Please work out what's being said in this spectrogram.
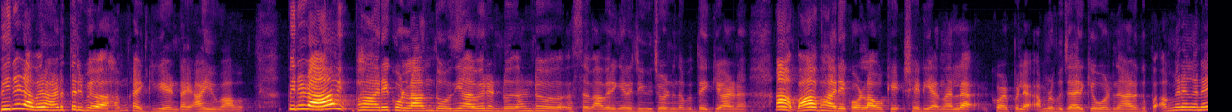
പിന്നീട് അവർ അടുത്തൊരു വിവാഹം കഴിക്കുകയുണ്ടായി ആ യുവാവ്. പിന്നീട് ആ ഭാര്യ കൊള്ളാമെന്ന് തോന്നി. അവർ രണ്ടു രണ്ടു ദിവസം അവരിങ്ങനെ ജീവിച്ചുകൊണ്ടിരുന്നപ്പോഴത്തേക്കാണ് ആ ആ ഭാര്യ കൊള്ളാം ഓക്കെ ശരിയാ നല്ല കുഴപ്പമില്ല. നമ്മൾ വിചാരിക്കുക പോയിരുന്ന ആൾക്ക്. അങ്ങനെ അങ്ങനെ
